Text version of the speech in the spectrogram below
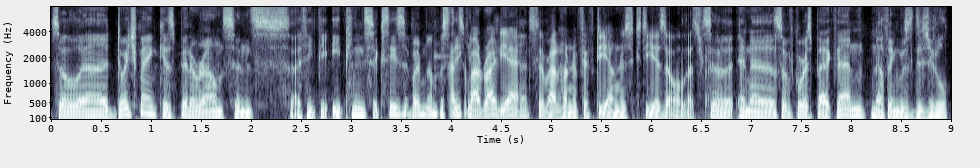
So, uh, Deutsche Bank has been around since I think the 1860s, if I'm not mistaken. That's about right. Yeah, it's about 150, 160 years old. That's right. So, and uh, so of course, back then, nothing was digital.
